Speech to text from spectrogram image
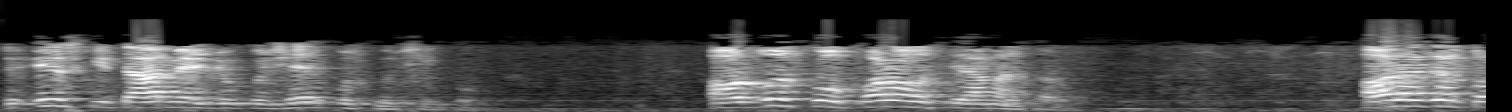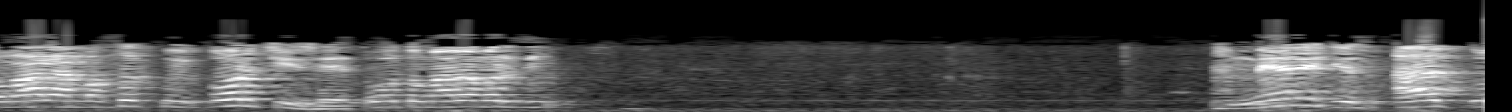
تو اس کتاب میں جو کچھ ہے، اس کو سیکھو اور اس کو پڑھو، اس پہ عمل کرو۔ اور اگر تمہارا مقصد کوئی اور چیز ہے تو وہ تمہارا مرضی۔ میں نے جس آیت کو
